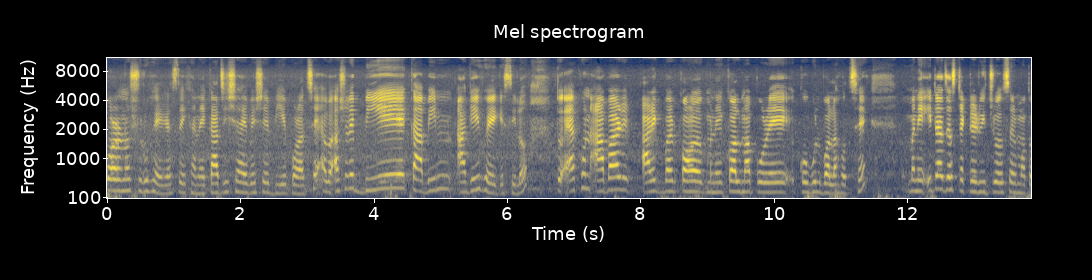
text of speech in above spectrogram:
পড়ানো শুরু হয়ে গেছে এখানে। কাজী সাহেব এসে বিয়ে পড়াচ্ছে। আসলে বিয়ে কাবিন আগেই হয়ে গেছিল। তো এখন আবার আরেকবার মানে কলমা পড়ে কবুল বলা হচ্ছে। মানে এটা জাস্ট একটা রিচুয়ালসের মতো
